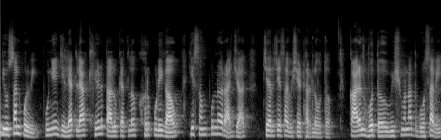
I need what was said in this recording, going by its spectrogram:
दिवसांपूर्वी पुणे जिल्ह्यातल्या खेड तालुक्यातलं खरपुडी गाव हे संपूर्ण राज्यात चर्चेचा विषय ठरलं होतं. कारण होतं विश्वनाथ गोसावी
